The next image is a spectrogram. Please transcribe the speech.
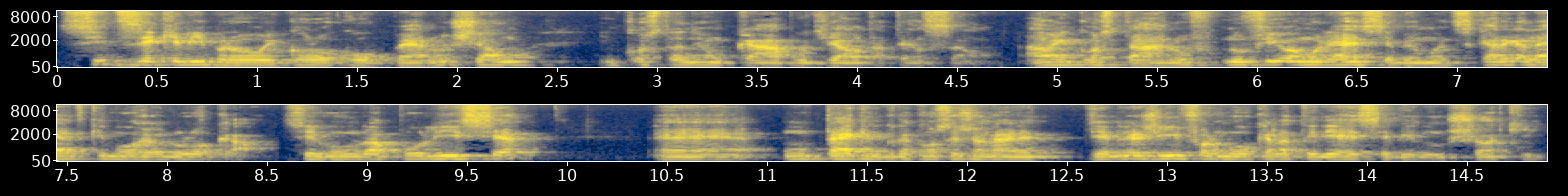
se desequilibrou e colocou o pé no chão, encostando em um cabo de alta tensão. Ao encostar no fio, a mulher recebeu uma descarga elétrica e morreu no local. Segundo a polícia, é, um técnico da concessionária de energia informou que ela teria recebido um choque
